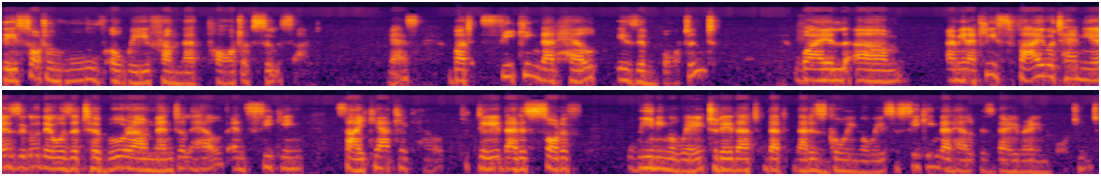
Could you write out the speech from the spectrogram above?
they sort of move away from that thought of suicide. Yes. But seeking that help is important. While, um, I mean, at least five or 10 years ago, there was a taboo around mental health and seeking psychiatric help. Today, that is sort of weaning away. Today, that that that is going away. So seeking that help is very very important,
